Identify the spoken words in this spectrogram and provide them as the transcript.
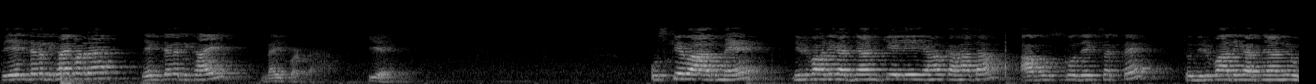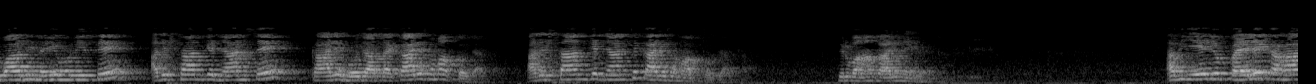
तो एक जगह दिखाई पड़ रहा है, एक जगह दिखाई नहीं पड़ रहा। ये उसके बाद में निरुपाधिक अज्ञान के लिए यहाँ कहा था, आप उसको देख सकते तो निर्वाधिक अज्ञान में उपाधि नहीं होने से अधिष्ठान के ज्ञान से कार्य हो जाता है, कार्य समाप्त हो जाता है। अधिष्ठान के ज्ञान से कार्य समाप्त हो जाता है। फिर वहाँ कार्य नहीं रहता। अब ये जो पहले कहा,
